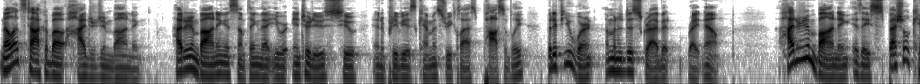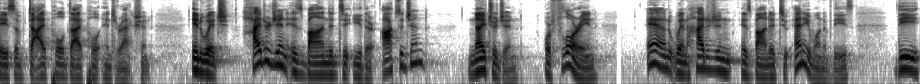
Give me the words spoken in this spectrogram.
Now let's talk about hydrogen bonding. Hydrogen bonding is something that you were introduced to in a previous chemistry class, possibly, but if you weren't, I'm going to describe it right now. Hydrogen bonding is a special case of dipole dipole interaction in which hydrogen is bonded to either oxygen, nitrogen, or fluorine, and when hydrogen is bonded to any one of these, the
